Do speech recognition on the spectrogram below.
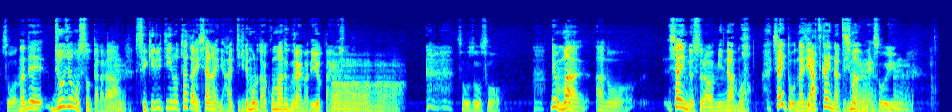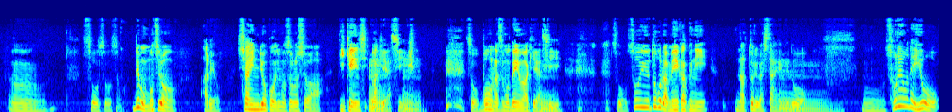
そう。なんで、上場もしとったから、うんセキュリティの高い社内に入ってきてもろたら困るぐらいまで言おったんよ。あ そうそうそう。でもまあ、あの、社員の人らはみんなもう、社員と同じ扱いになってしまうよね、んそういう。んうん。そうそうそう。でももちろん、あれよ、社員旅行にもその人は意見し、わけやし、うん。そう、ボーナスも出んわけやし、そう、そういうところは明確になっとりはしたんやけど、うん。うん、それをね、よう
